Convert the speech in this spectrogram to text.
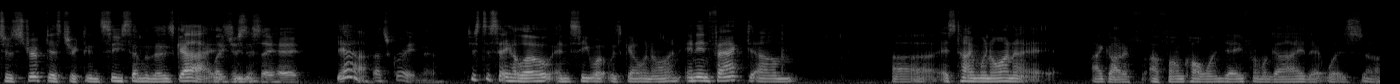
to the strip district and see some of those guys. like just to know. say, hey, yeah, that's great, man. just to say hello and see what was going on. And in fact, um, uh, as time went on, I, I got a, a phone call one day from a guy that was, uh,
